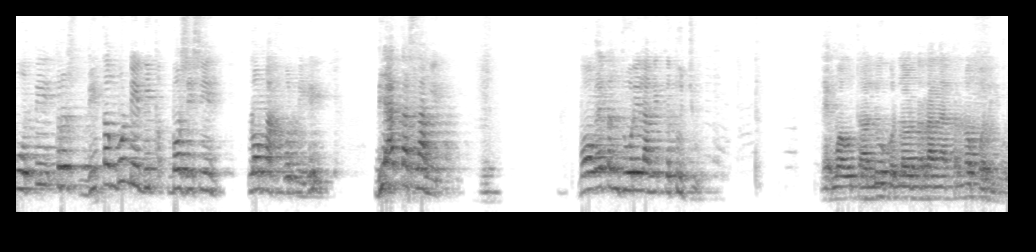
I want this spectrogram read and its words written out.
putih terus ditembun di, posisi lo mahfud ini di atas langit. Pokoknya tenturi langit ketujuh. Nek mau dalu kalau nerangaken napa niku?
